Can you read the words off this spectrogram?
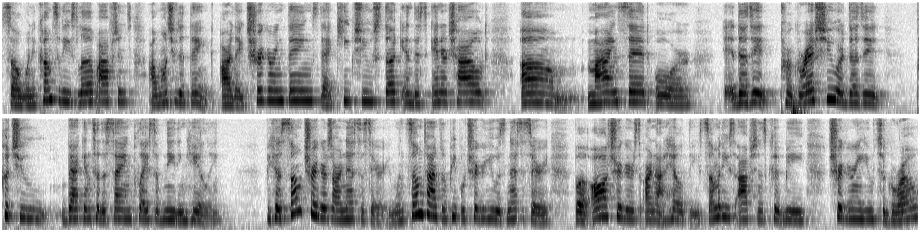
So when it comes to these love options, I want you to think, are they triggering things that keeps you stuck in this inner child um, mindset or does it progress you or does it put you back into the same place of needing healing? Because some triggers are necessary. When sometimes when people trigger you, it's necessary but all triggers are not healthy. Some of these options could be triggering you to grow,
